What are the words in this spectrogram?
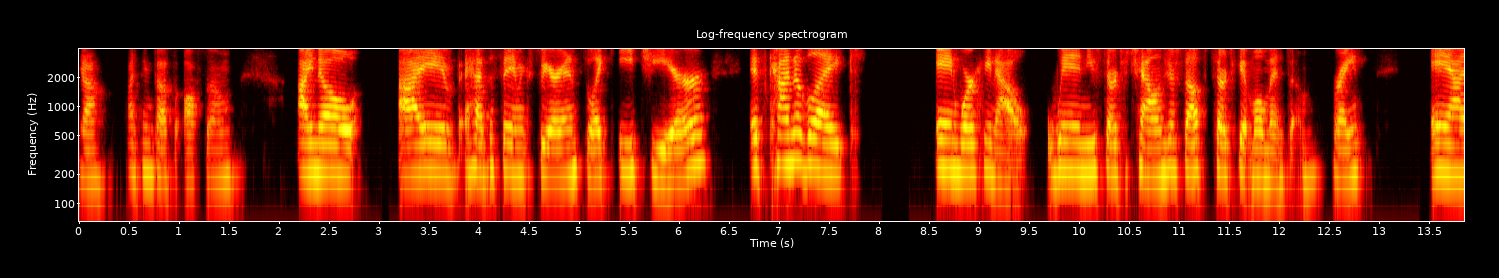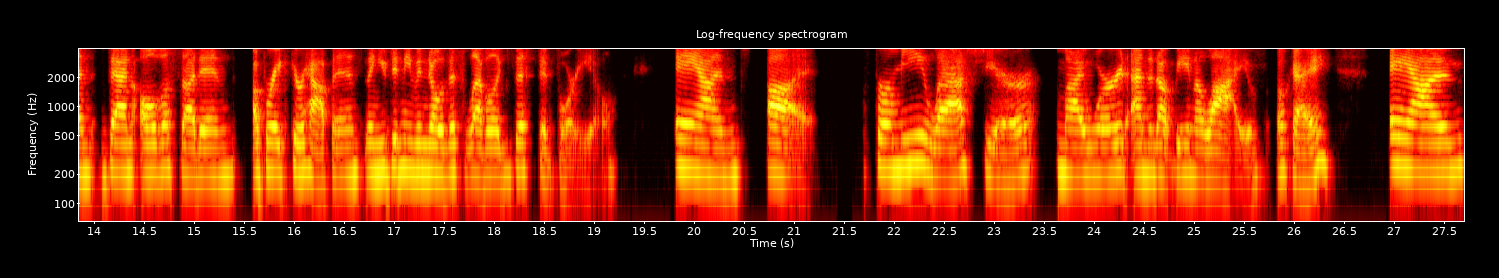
Yeah, I think that's awesome. I know I've had the same experience like each year. It's kind of like in working out when you start to challenge yourself, start to get momentum, right? And then all of a sudden a breakthrough happens, then you didn't even know this level existed for you. And uh for me last year, my word ended up being alive, okay? And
